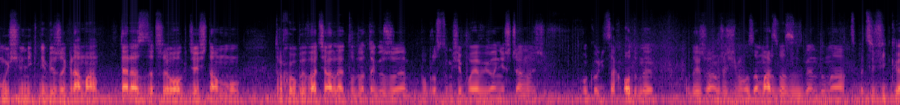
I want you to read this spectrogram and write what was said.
Mój silnik nie bierze grama. Teraz zaczęło gdzieś tam mu trochę ubywać, ale to dlatego, że po prostu mi się pojawiła nieszczelność w okolicach odmy. Podejrzewam, że zimą zamarzła ze względu na specyfikę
